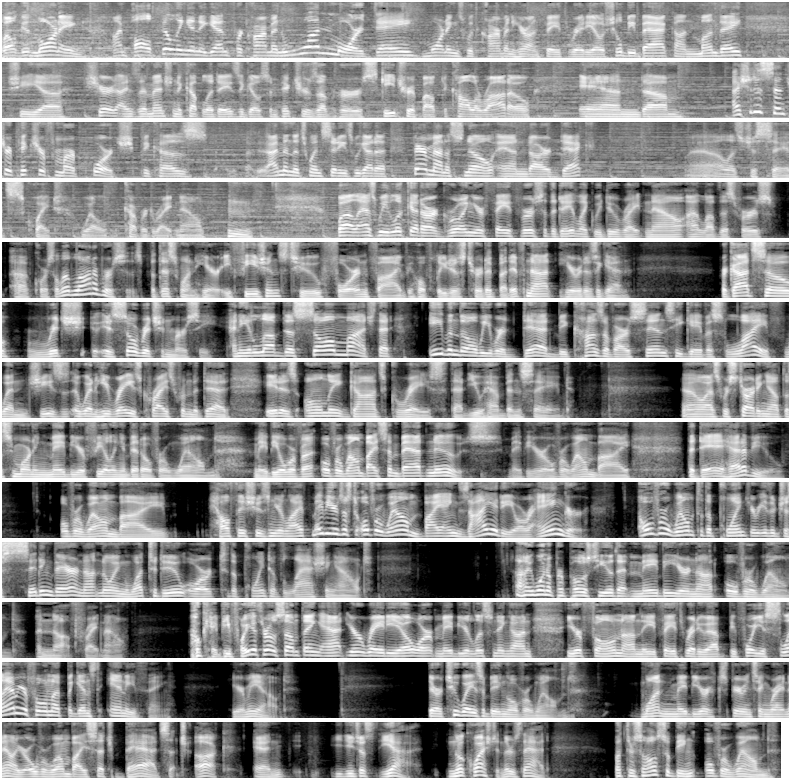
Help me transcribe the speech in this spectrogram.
Well, good morning. I'm Paul filling in again for Carmen one more day. Mornings with Carmen here on Faith Radio. She'll be back on Monday. She uh, shared, as I mentioned a couple of days ago, some pictures of her ski trip out to Colorado. And um, I should have sent her a picture from our porch because I'm in the Twin Cities. We got a fair amount of snow, and our deck, well, let's just say it's quite well covered right now. Hmm. Well, as we look at our Growing Your Faith verse of the day, like we do right now, I love this verse. Uh, of course, a lot of verses, but this one here, Ephesians 2 4 and 5. Hopefully, you just heard it, but if not, here it is again. For God so rich is so rich in mercy, and He loved us so much that even though we were dead because of our sins, He gave us life when Jesus when He raised Christ from the dead. It is only God's grace that you have been saved. Now, as we're starting out this morning, maybe you're feeling a bit overwhelmed. Maybe over, overwhelmed by some bad news. Maybe you're overwhelmed by the day ahead of you. Overwhelmed by health issues in your life. Maybe you're just overwhelmed by anxiety or anger. Overwhelmed to the point you're either just sitting there not knowing what to do or to the point of lashing out. I want to propose to you that maybe you're not overwhelmed enough right now. Okay, before you throw something at your radio, or maybe you're listening on your phone on the Faith Radio app, before you slam your phone up against anything, hear me out. There are two ways of being overwhelmed. One, maybe you're experiencing right now. You're overwhelmed by such bad, such uck, and you just, yeah, no question, there's that. But there's also being overwhelmed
